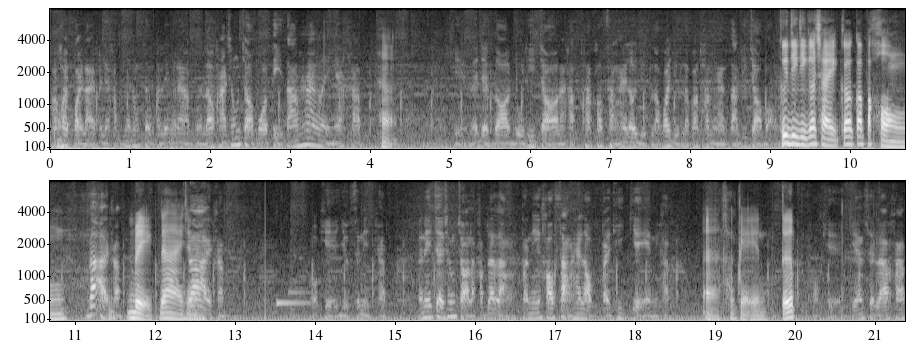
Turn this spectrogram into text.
ค่อยๆปล่อยไหลไปเลยครับไม่ต้องเติมคันเร่งก็ได้ครับเหมือนเราหาช่องจอดปกติตามห้างอะไรอย่างเงี้ยครับ ฮะโอเค แล้วเดี๋ยวรอดูที่จอนะครับ ถ้าเขาสั่งให้เราหยุดเราก็หยุดแล้วก็ทำงานตามที่จอบอกคือจริงๆก็ใช้ก็ก็ประคองได้ครับ เบรกได้ใช่ไหมได้ครับ โอเคหยุดสนิทครับตอนนี้เจอช่องจอดแล้วครับด้านหลัง ตอนนี้เขาสั่งให้เราไปที่เกียร์เอ็นครับ อ่าเข้าเกียร์เอ็นตึ๊บโอเค เกียร์เสร็จแล้วครับ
